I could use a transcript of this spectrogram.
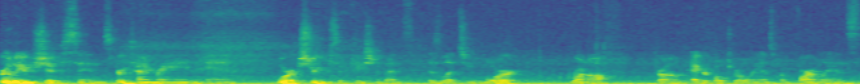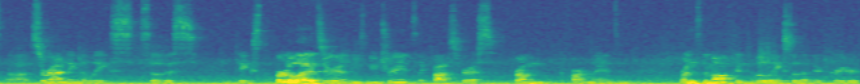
earlier shifts in springtime rain and more extreme precipitation events has led to more runoff from agricultural lands, from farmlands uh, surrounding the lakes. So this takes the fertilizer and these nutrients like phosphorus from the farmlands and runs them off into the lake so that there's greater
